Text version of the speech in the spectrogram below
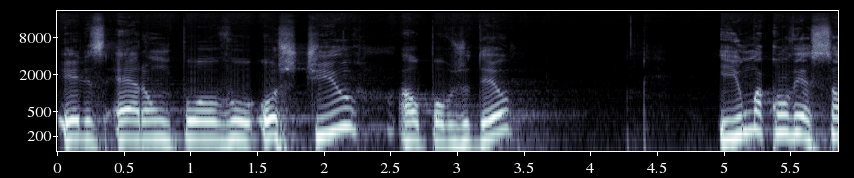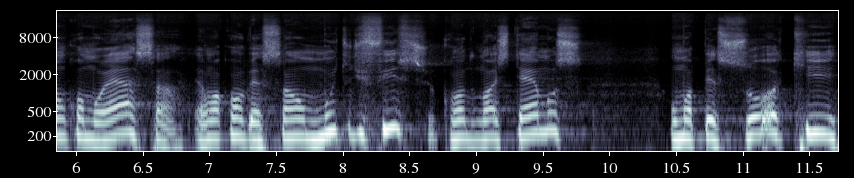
eles eram um povo hostil ao povo judeu. E uma conversão como essa é uma conversão muito difícil, quando nós temos uma pessoa que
